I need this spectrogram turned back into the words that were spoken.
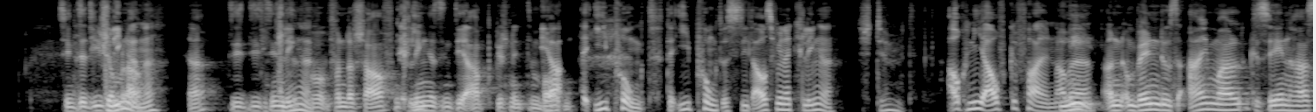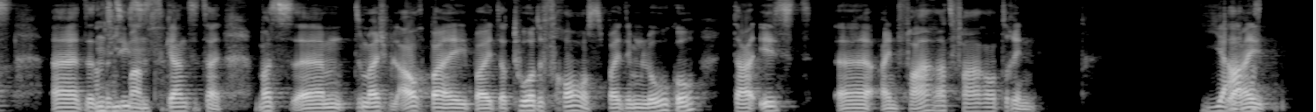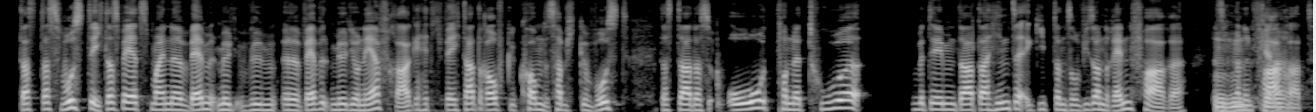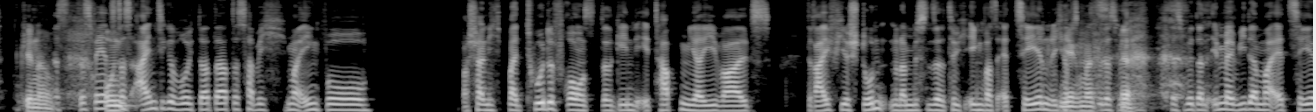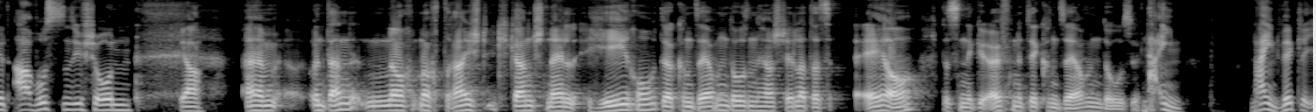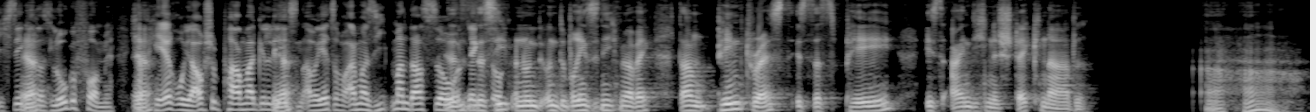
Sind ja Die die schon Klinge, auf? ne? Ja, die, die Die sind Klinge. von der scharfen I Klinge sind die abgeschnitten Ja, worden. der I-Punkt. Der I-Punkt, es sieht aus wie 'ne Klinge. Stimmt. Auch nie aufgefallen, aber Nie. Und, und wenn du es einmal gesehen hast, äh, dann, siehst du es die ganze Zeit. Was ähm, zum Beispiel auch bei, bei der Tour de France, bei dem Logo, da ist äh, ein Fahrradfahrer drin. ja, Drei, das das wusste ich. Das wäre jetzt meine Wer will äh, Wer wird Millionär-Frage. Hätte ich wäre ich da drauf gekommen. Das habe ich gewusst, dass da das O von der Tour mit dem da dahinter ergibt dann so wie so 'n Rennfahrer. Da sieht man mhm, 'n genau, Fahrrad. genau. Das das wäre jetzt das Und Einzige, wo ich da da das habe ich mal irgendwo wahrscheinlich bei Tour de France, da gehen die Etappen ja jeweils 3, 4 Stunden und dann müssen sie natürlich irgendwas erzählen und ich habe das Gefühl, irgendwas, das ja. wird das wird dann immer wieder mal erzählt: „Ah, wussten Sie schon?“ Ja. Ähm, und dann noch, noch drei Stück ganz schnell. Hero, der Konservendosenhersteller, das R, das ist eine geöffnete Konservendose. Nein. Nein, wirklich. Ich sehe Ja, das Logo vor mir. Ich habe ja, Hero ja auch schon 'n paarmal ja. gelesen, aber jetzt auf einmal sieht man das so Das, und denkt das so sieht man und, und du bringst es nicht mehr weg. Dann Pinterest ist das P, ist eigentlich eine Stecknadel. Aha.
